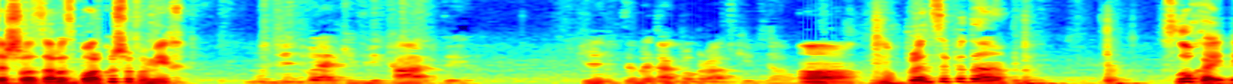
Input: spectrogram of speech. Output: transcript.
Це що, за розборку, що поміг? Ну, дві дверки, дві карти. Я тебе так по-братськи взяв. А, ну в принципі, так. Да. Слухай,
